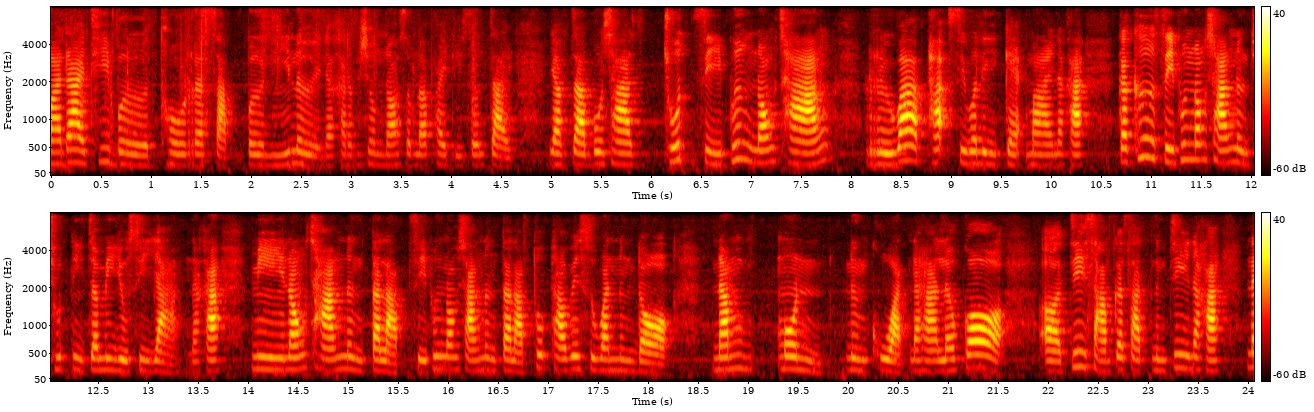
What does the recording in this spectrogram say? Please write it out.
มาได้ที่เบอร์โทรศัพท์เบอร์นี้เลยนะคะท่านผู้ชมเนาะสำหรับใครที่สนใจ อยากจะบูชาชุดสีพึ่งน้องช้าง หรือว่าพระศิวลีแกะไม้นะคะ ก็คือสีพึ่งน้องช้างหนึ่งชุดนี้จะมีอยู่สี่อย่างนะคะ มีน้องช้างหนึ่งตลับ สีพึ่งน้องช้างหนึ่งตลับทุกท้าเวสุวรรณหนึ่งดอก น้ำมนต์หนึ่งขวดนะคะ แล้วก็จี้สามกษัตริย์หนึ่งจี้นะคะ ใน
